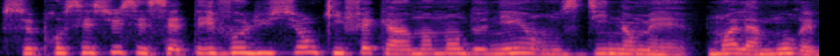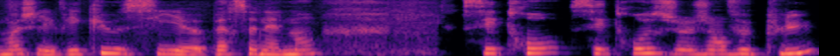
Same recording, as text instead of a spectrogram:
ce processus et cette évolution qui fait qu'à un moment donné on se dit non mais moi l'amour et moi je l'ai vécu aussi euh, personnellement c'est trop c'est trop j'en veux plus.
